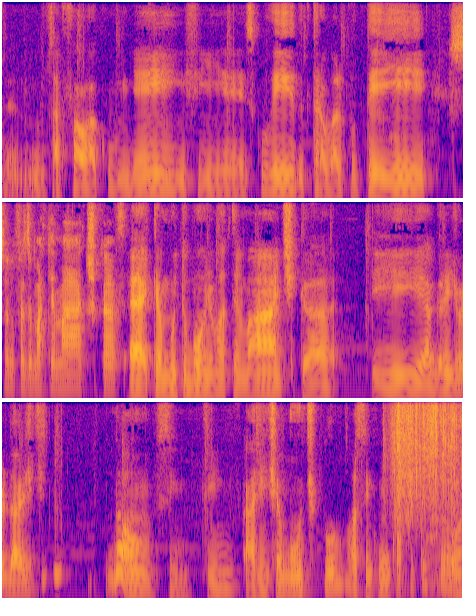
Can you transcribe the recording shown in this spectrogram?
né, não sabe falar com ninguém, enfim, é excluído, que trabalha com TI. Sabe fazer matemática. É, que é muito bom de matemática. E a grande verdade é que não, sim, tem, a gente é múltiplo, assim como qualquer pessoa.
